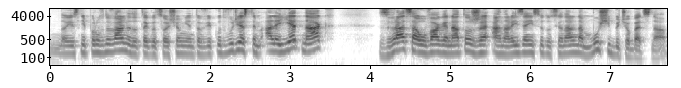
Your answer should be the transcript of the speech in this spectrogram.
no, jest nieporównywalny do tego, co osiągnięto w wieku XX, ale jednak zwraca uwagę na to, że analiza instytucjonalna musi być obecna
